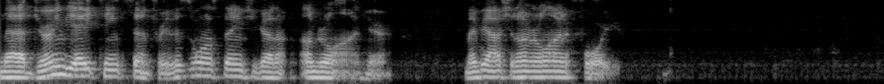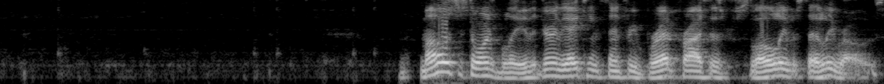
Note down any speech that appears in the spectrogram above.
that during the 18th century, this is one of those things you got to underline here. Maybe I should underline it for you. Most historians believe that during the 18th century, bread prices slowly but steadily rose,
